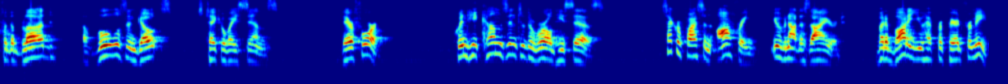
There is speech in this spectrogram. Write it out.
for the blood of bulls and goats to take away sins. Therefore, when he comes into the world, he says, Sacrifice and offering you have not desired, but a body you have prepared for me.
